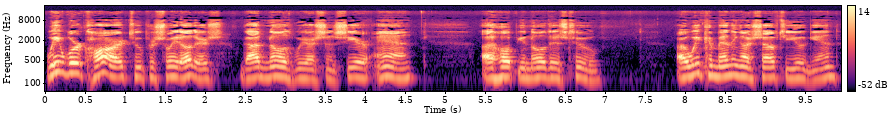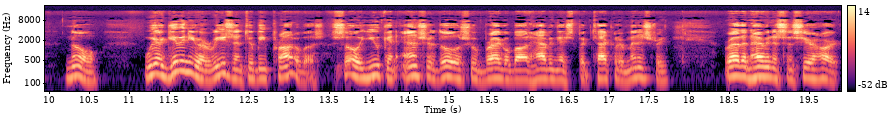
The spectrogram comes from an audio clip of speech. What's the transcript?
we work hard to persuade others. God knows we are sincere, and I hope you know this too. Are we commending ourselves to you again? No. We are giving you a reason to be proud of us, so you can answer those who brag about having a spectacular ministry rather than having a sincere heart.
